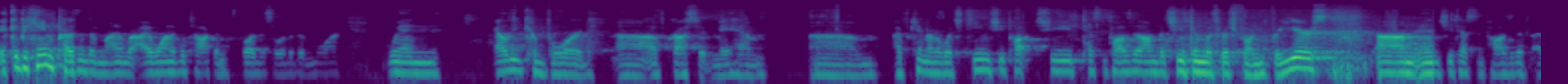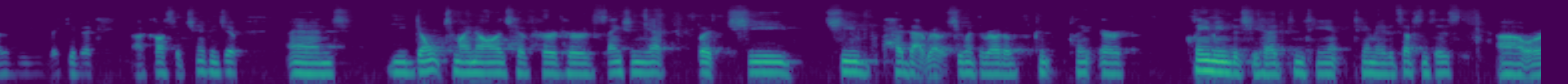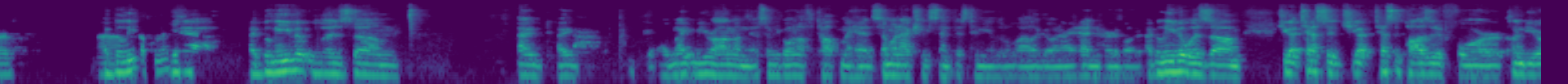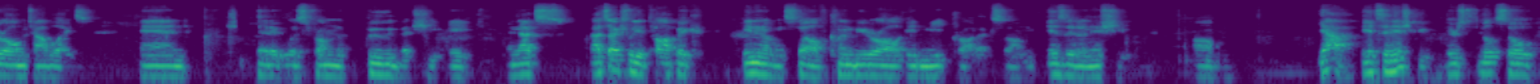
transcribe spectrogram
it became present of mind where I wanted to talk and explore this a little bit more when Ellie Kabord uh, of CrossFit Mayhem. Um, I can't remember which team she po- she tested positive on, but she's been with Rich Froning for years, um, and she tested positive of the Reykjavik uh, CrossFit Championship, and you don't, to my knowledge, have heard her sanctioned yet, but she she had that route. She went the route of complain, or claiming that she had contaminated substances uh, or uh, I believe supplements. yeah I believe it was um, I, I I might be wrong on this. I'm going off the top of my head. Someone actually sent this to me a little while ago, and I hadn't heard about it. I believe it was um, she got tested. She got tested positive for clenbuterol metabolites, and she said it was from the food that she ate, and that's that's actually a topic in and of itself. Clenbuterol in meat products. Um, is it an issue? Um, yeah, it's an issue. There's still so.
